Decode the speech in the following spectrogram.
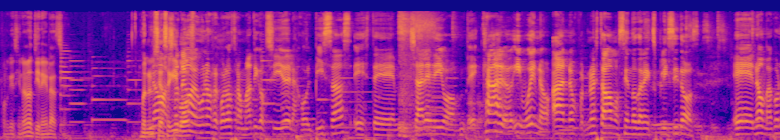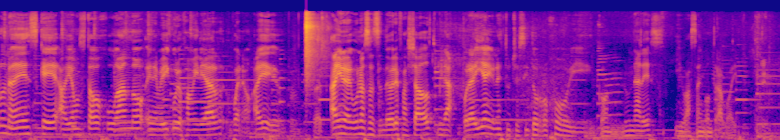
Porque si no, no tiene gracia. Bueno, No, Lucía, seguí yo vos. tengo algunos recuerdos traumáticos, sí, de las golpizas. Este, ya les digo, eh, claro, y bueno, ah, no, no estábamos siendo tan explícitos. Eh, no, me acuerdo una vez que habíamos estado jugando en el vehículo familiar. Bueno, hay, hay algunos encendedores fallados. Mira, por ahí hay un estuchecito rojo y con lunares y vas a encontrarlo ahí. Bien.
